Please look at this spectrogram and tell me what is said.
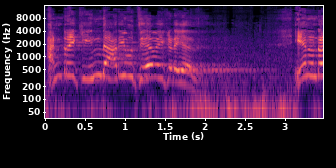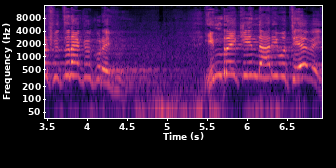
அன்றைக்கு இந்த அறிவு தேவை கிடையாது. ஏனென்றால் ஃபித்னாக்கள் குறைவு. இன்றைக்கு இந்த அறிவு தேவை.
